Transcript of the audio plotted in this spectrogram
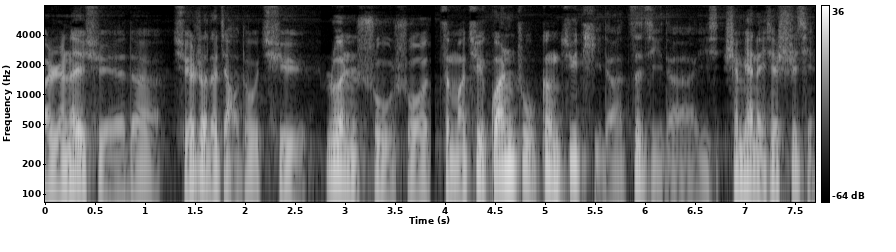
呃人类学的学者的角度去论述说怎么去关注更具体的自己的一些身边的一些事情，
